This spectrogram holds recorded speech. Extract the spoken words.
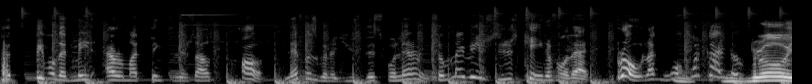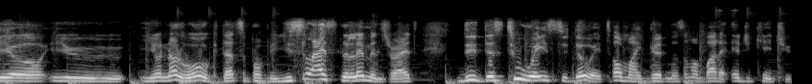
the people that made Aromat think to themselves, "Oh, Lefa's gonna use this for lemon, so maybe you should just cater for that, bro." Like, what, what kind of Bro, you're you you're not woke. That's the problem. You slice the lemons, right? Dude, there's two ways to do it. Oh my goodness, I'm about to educate you.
